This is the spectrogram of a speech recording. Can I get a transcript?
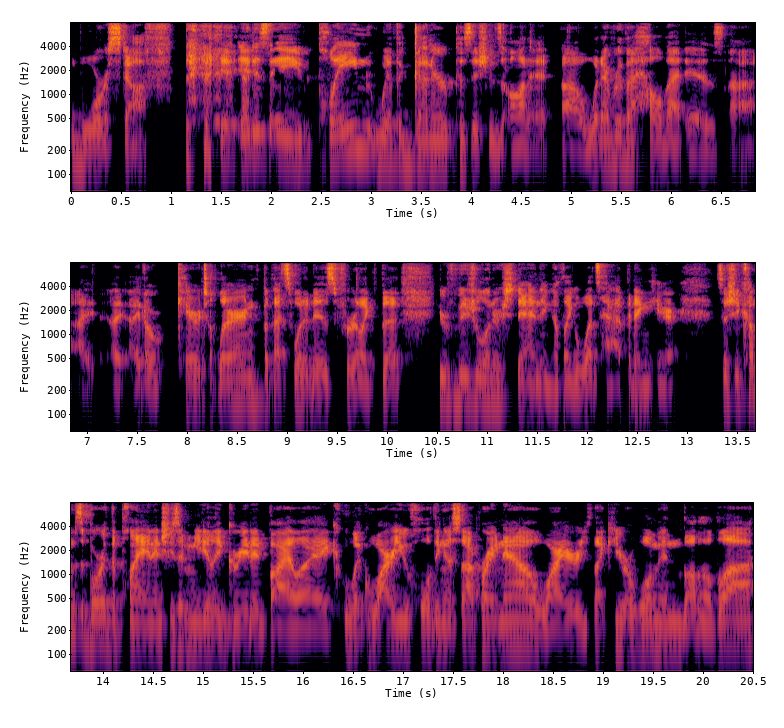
war stuff. it, it is a plane with gunner positions on it. Uh, whatever the hell that is, uh, I, I, I don't care to learn. But that's what it is for like the your visual understanding of like what's happening here. So she comes aboard the plane and she's immediately greeted by like like why are you holding us up right now? Why are you like you're a woman? Blah blah blah.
